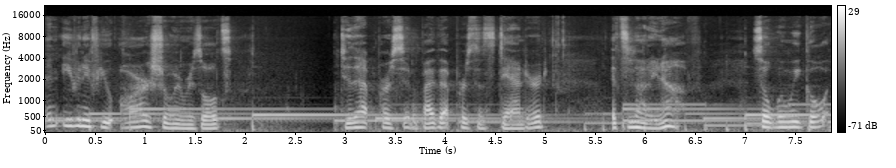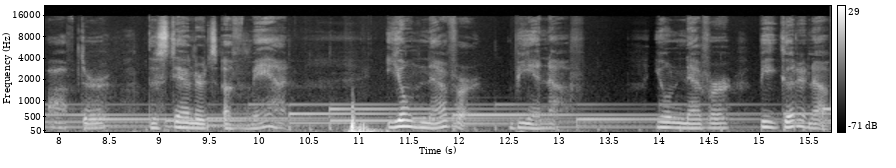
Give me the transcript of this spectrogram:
And even if you are showing results to that person by that person's standard, it's not enough. So when we go after the standards of man, you'll never be enough. You'll never be good enough.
